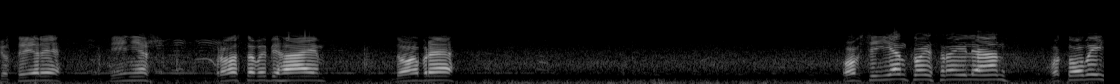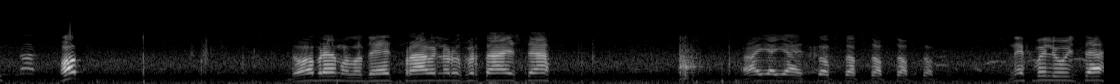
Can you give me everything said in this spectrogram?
Чотири. Фініш. Просто вибігаємо. Добре. Овсієнко, Ісраїлян. Готовий? Оп! Добре, молодець, правильно розвертаєшся. Ай-яй-яй, стоп, стоп, стоп, стоп, стоп. Не хвилюйся.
